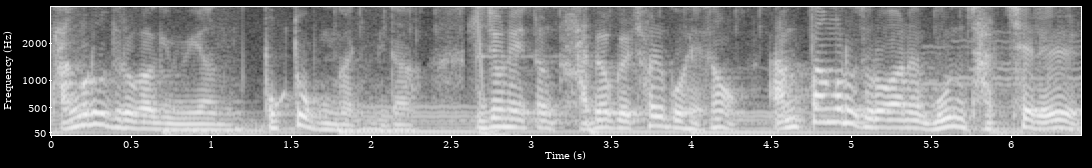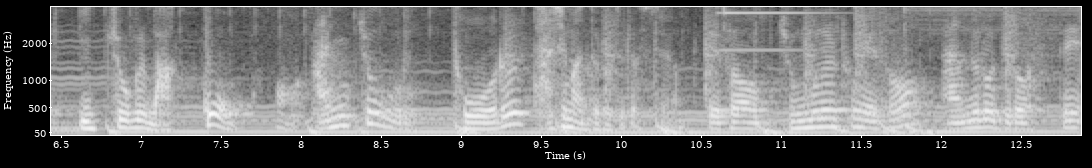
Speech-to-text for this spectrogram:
방으로 들어가기 위한 복도 공간입니다. 기존에 있던 가벽을 철거해서 안방으로 들어가는 문 자체를 이쪽을 막고 어, 안쪽으로 도어를 다시 만들어 드렸어요. 그래서 중문을 통해서 안으로 들어갔을 때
